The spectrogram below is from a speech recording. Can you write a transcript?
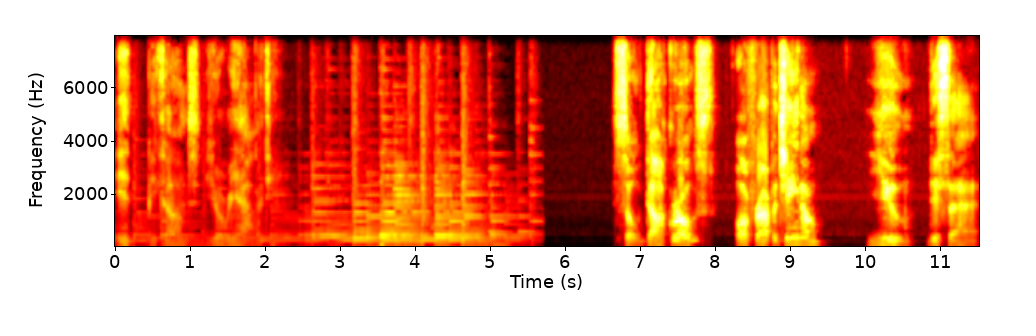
it becomes your reality. So, dark roast or frappuccino? You decide.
